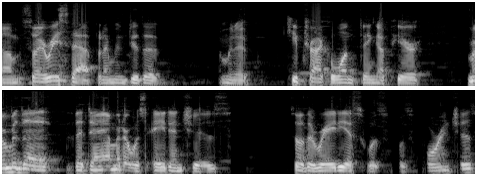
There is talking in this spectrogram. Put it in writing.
Um, so I erased that, but I'm going to do the, I'm going to keep track of one thing up here. Remember the, the diameter was eight inches, so the radius was, was four inches.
